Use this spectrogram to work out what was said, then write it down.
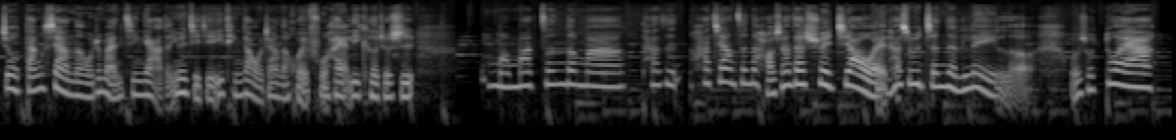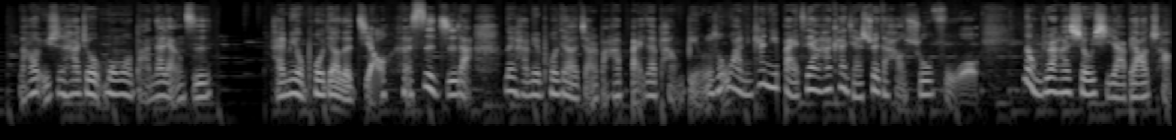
就当下呢，我就蛮惊讶的，因为姐姐一听到我这样的回复，她也立刻就是妈妈真的吗？她是她这样真的好像在睡觉诶，她是不是真的累了？我就说对啊，然后于是她就默默把那两只。还没有破掉的脚，四肢啦，那个还没有破掉的脚就把它摆在旁边。我就说哇，你看你摆这样，它看起来睡得好舒服哦。那我们就让它休息呀，不要吵。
